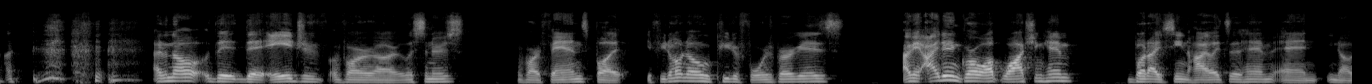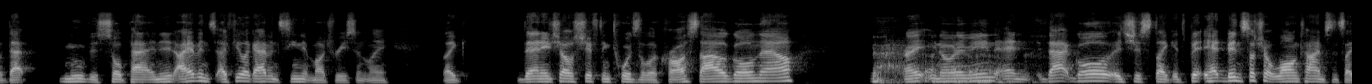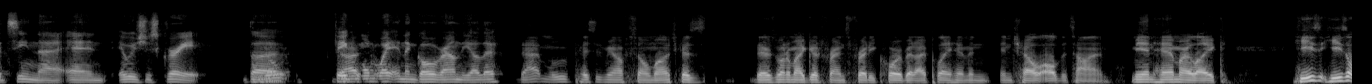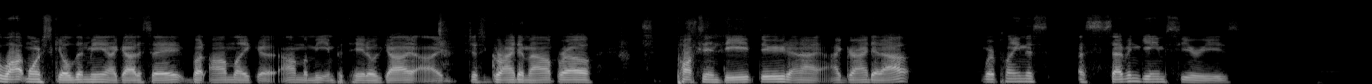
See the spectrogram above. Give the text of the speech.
don't know the the age of, of our uh, listeners, of our fans, but if you don't know who Peter Forsberg is, I mean, I didn't grow up watching him, but I've seen highlights of him, and you know that move is so patented. I haven't, I feel like I haven't seen it much recently. Like the NHL is shifting towards the lacrosse style goal now, right? You know what I mean? And that goal, it's just like it's been it had been such a long time since I'd seen that, and it was just great. The You know, fake that- one way and then go around the other. that move pisses me off so much because there's one of my good friends, Freddie Corbett. I play him in in Chell all the time. Me and him are like, he's he's a lot more skilled than me, I gotta say. But I'm like a I'm a meat and potatoes guy. I just grind him out, bro. Pucks in deep, dude, and I I grind it out. We're playing this a seven game series.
